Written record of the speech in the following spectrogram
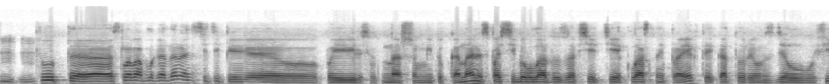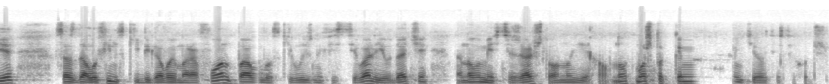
Угу. Тут э, слова благодарности теперь э, появились вот в нашем YouTube-канале. Спасибо Владу за все те классные проекты, которые он сделал в Уфе. Создал Уфимский беговой марафон, Павловский лыжный фестиваль и удачи на новом месте. Жаль, что он уехал. Ну вот можешь прокомментировать, если хочешь.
